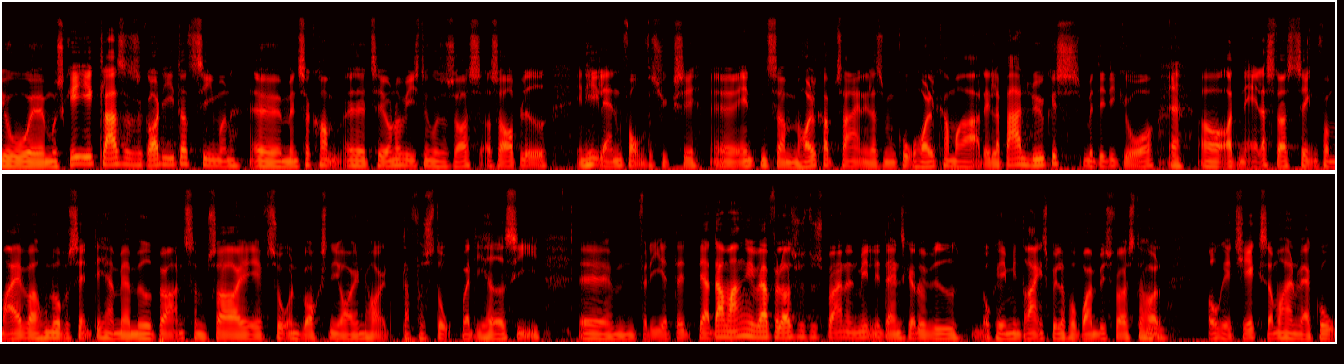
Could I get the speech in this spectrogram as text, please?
jo øh, måske ikke klarer sig så godt i idrætstimerne, øh, men så kom øh, til undervisning hos os, og så oplevede en helt anden form for succes. Øh, enten som holdkaptajn, eller som en god holdkammerat, eller bare lykkes med det, de gjorde. Ja. Og, og den allerstørste ting for mig var 100% det her med at møde børn, som så øh, så en voksen i øjenhøjde, der forstod, hvad de havde at sige. Øh, fordi at der, der er mange i hvert fald også, hvis du spørger en almindelig dansker, du vide, okay, min dreng spiller på Brøndbys første hold. Mm okay, tjek, så må han være god.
